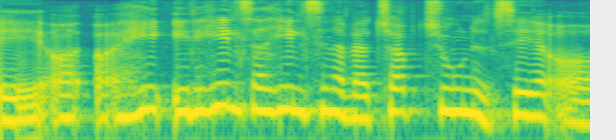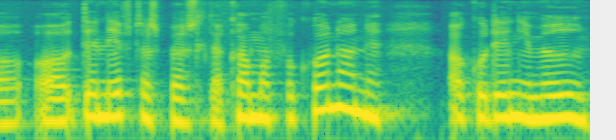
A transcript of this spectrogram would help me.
Øh, og, og he, i det hele taget hele tiden at være top-tunet til at, og den efterspørgsel, der kommer fra kunderne, og gå den i møde.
